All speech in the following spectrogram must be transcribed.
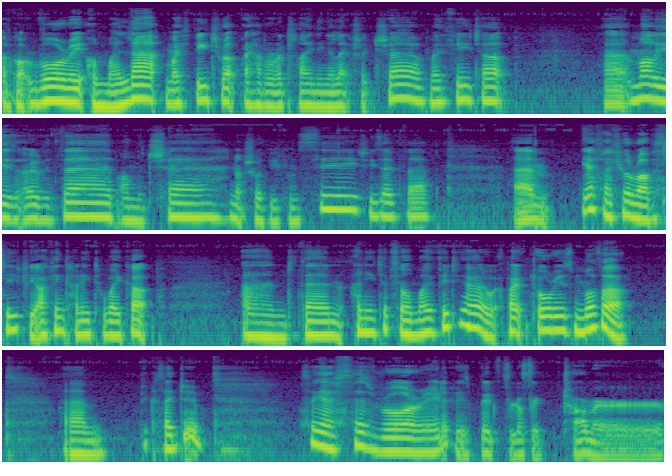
I've got Rory on my lap, my feet are up, I have a reclining electric chair with my feet up. Uh, Molly is over there on the chair, not sure if you can see, she's over there. Um, yes, I feel rather sleepy. I think I need to wake up. And then I need to film my video about Doria's mother. Um, because I do. So yes, there's Rory. Look at his big fluffy tummy.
